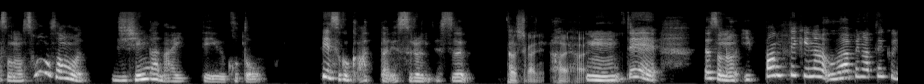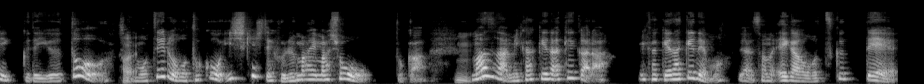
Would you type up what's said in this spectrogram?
その、そもそも自信がないっていうことってすごくあったりするんです。確かに。はいはい。うん、で、でその一般的な上辺なテクニックで言うと、そのモテる男を意識して振る舞いましょうとか、うんまずは見かけだけから、見かけだけでも、じゃあその笑顔を作って、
